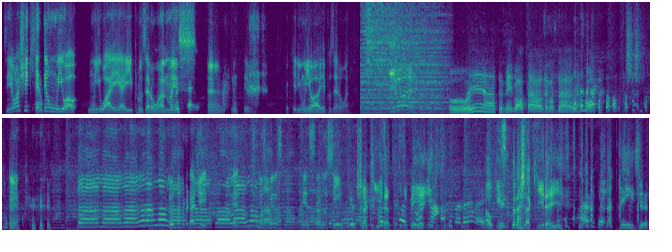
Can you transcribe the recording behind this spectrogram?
Sim, eu achei que ia É. ter um IUA, um IUAE aí pro Zero One, mas Pois é, não teve. Eu queria um IUAE pro Zero One. Oi, ah, pra mim é igual tá o negócio da, da Copa. Lá, lá, Eu, na verdade, é, tinha umas coisas Pensando assim, Shakira, tá tudo bem aí? Né? Alguém segura a Shakira aí? Shakira.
